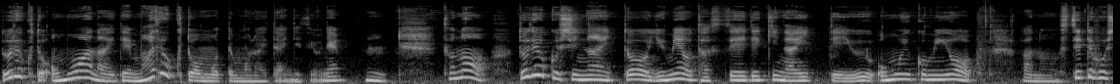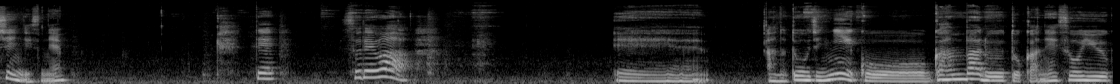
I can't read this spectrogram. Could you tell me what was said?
努力と思わないで魔力と思ってもらいたいんですよね。うん、その努力しないと夢を達成できないっていう思い込みをあの捨ててほしいんですね。でそれは、えー、あの同時にこう頑張るとかねそういう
